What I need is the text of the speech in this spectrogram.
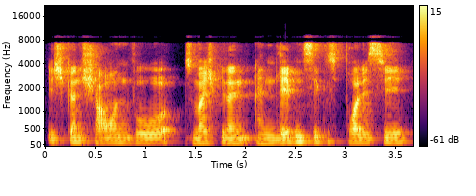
Ich kann schauen, wo zum Beispiel ein, ein Lebenszyklus-Policy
